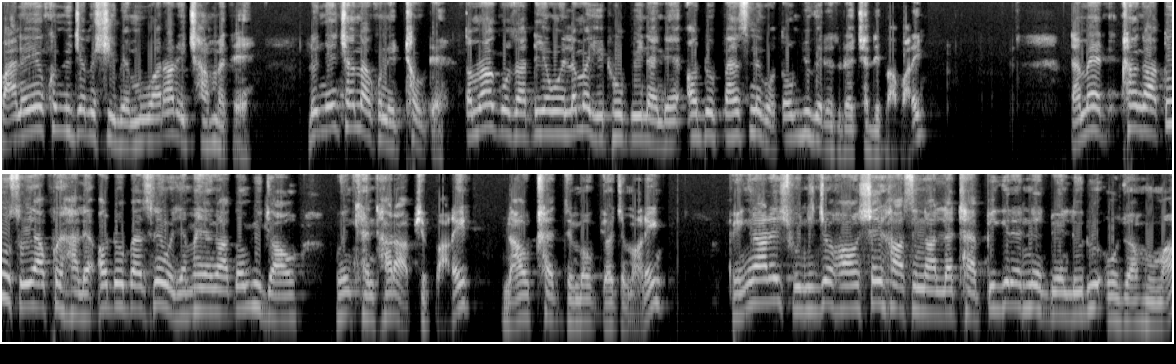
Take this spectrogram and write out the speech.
ဘိုင်ဒန်ရဲ့ခွင့်ပြုချက်မရှိဘဲမူဝါဒတွေချမှတ်တယ်။လူငင်းချမ်းသာခွင့်တွေထုတ်တယ်။သမရကိုစားတရားဝင်လက်မှတ်ရေးထိုးပေးနိုင်တဲ့အော်တိုပန်စနစ်ကိုအသုံးပြုခဲ့တယ်ဆိုတဲ့ချက်တွေပါပါတယ်။ဒါမဲ့ထန်ကသူ့ဆိုရဖွဲ့ဟာလည်းအော်တိုပန်စနစ်ကိုရမယံကအသုံးပြုကြောင်းဝန်ခံထားတာဖြစ်ပါတယ်။နောက်ထပ်တင်ဖို့ပြောချင်ပါတယ်။ ဘင်္ဂလားဒေ့ရှ်ဝန်ကြီးချုပ်ဟောင်းရှိတ်ဟာစီနာလက်ထက်ပြီးခဲ့တဲ့နှစ်တွင်လူထုအုံကြွမှုမှာ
